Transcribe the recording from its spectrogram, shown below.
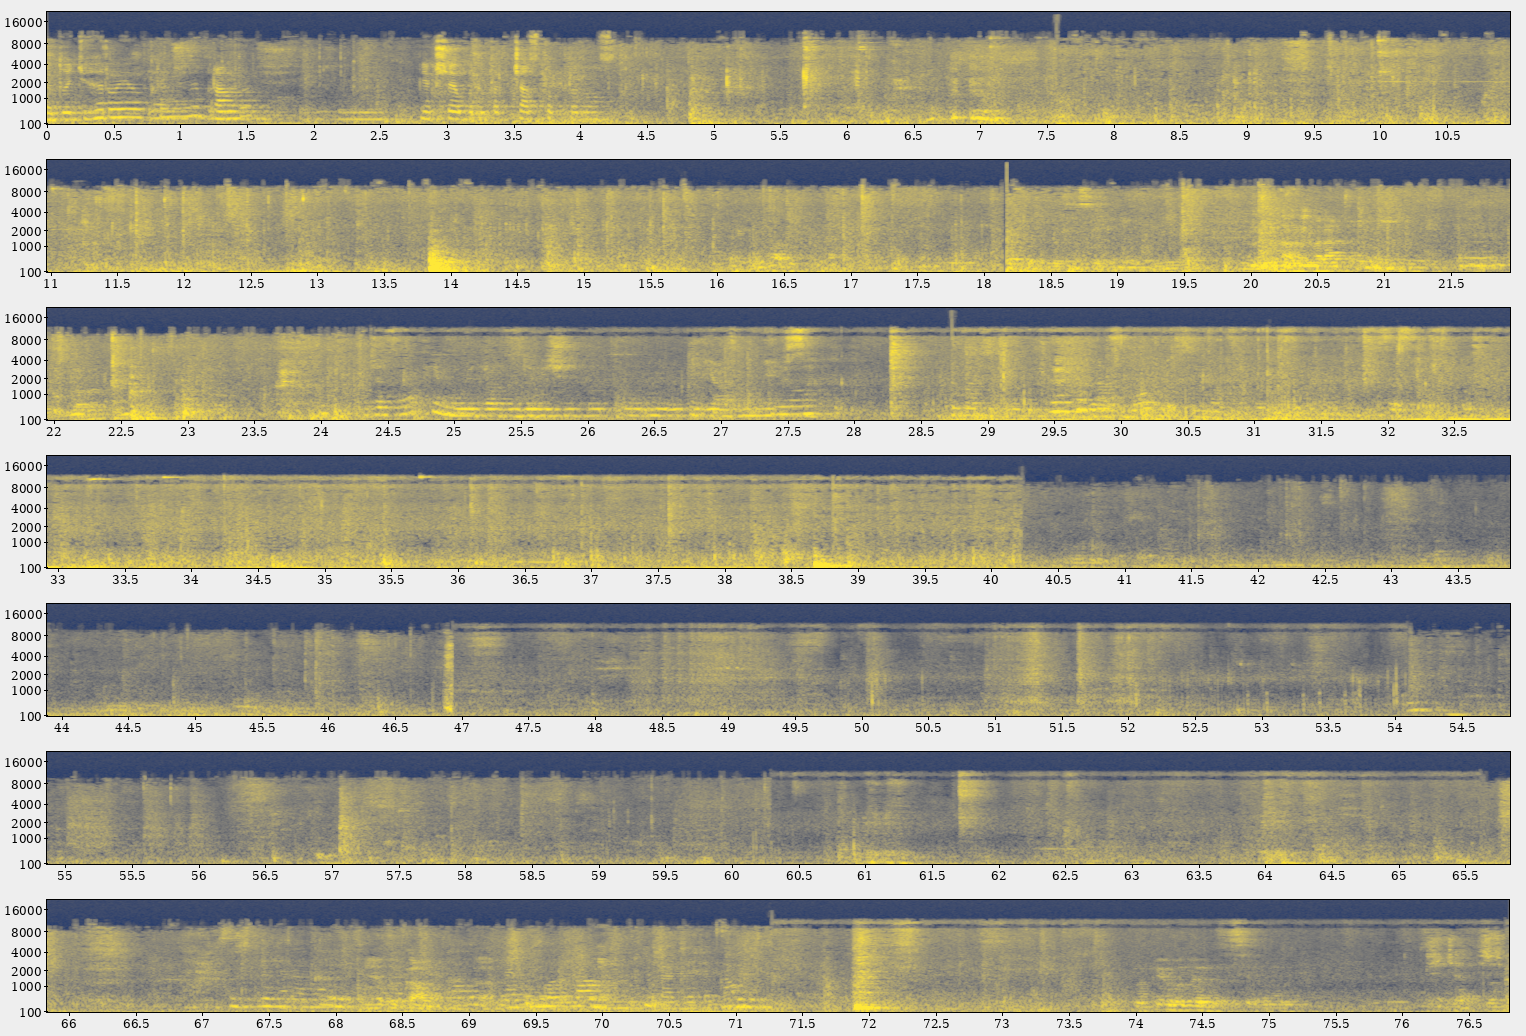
дадуть Герої України, правда? Якщо я буду так часто приносити. Я викав. На півгодини засідання. Ще, ще.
